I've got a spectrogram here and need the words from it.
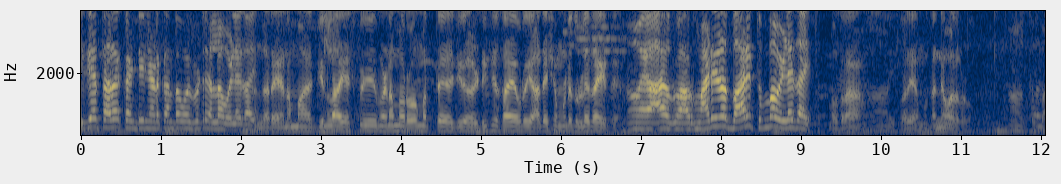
ಇದೇ ತರ ಕಂಟಿನ್ಯೂ ನಡ್ಕೊಂತ ಹೋಗ್ಬಿಟ್ರೆ ಎಲ್ಲ ಒಳ್ಳೇದಾಯ್ತು. ಅಂದ್ರೆ ನಮ್ಮ ಜಿಲ್ಲಾ ಎಸ್ ಪಿ ಮೇಡಮ್ ಅವರು ಮತ್ತೆ ಡಿ ಸಿ ಅವರು ಆದೇಶ ಮಾಡಿದ್ ಒಳ್ಳೇದಾಗೈತೆ. ಹ್ಮ್, ಅವ್ರು ಮಾಡಿರೋದು ಭಾರಿ ತುಂಬಾ ಒಳ್ಳೇದಾಯ್ತು. ಹೌದ್ರಾ? ಸರಿ ಅಮ್ಮ ಧನ್ಯವಾದಗಳು. ತುಂಬಾ.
